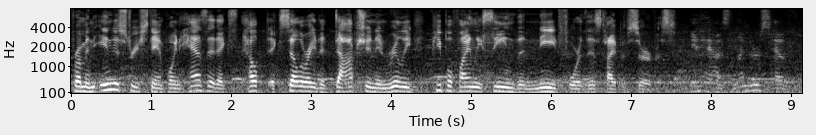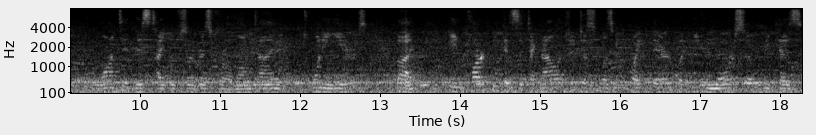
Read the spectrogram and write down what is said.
from an industry standpoint, has it ex- helped accelerate adoption and really people finally seeing the need for this type of service? It has. Lenders have wanted this type of service for a long time 20 years but in part because the technology just wasn't quite there, but even more so because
